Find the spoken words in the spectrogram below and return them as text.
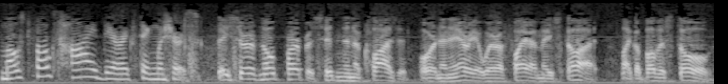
most folks hide their extinguishers. They serve no purpose hidden in a closet or in an area where a fire may start, like above a stove.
